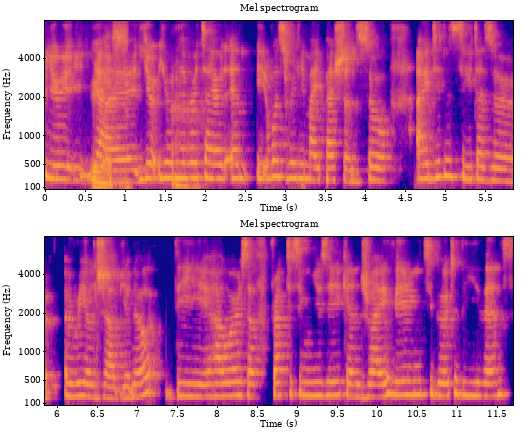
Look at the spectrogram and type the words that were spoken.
you yeah yes. you're, you're never tired. And it was really my passion. So i didn't see it as a, a real job you know? The hours of practicing music and driving to go to the events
